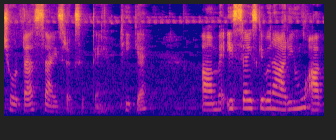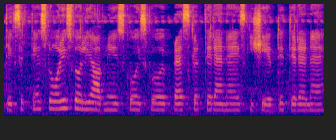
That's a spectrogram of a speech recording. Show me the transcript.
छोटा साइज़ रख सकते हैं ठीक है? आ, मैं इस साइज़ के बना रही हूँ। आप देख सकते हैं स्लोली स्लोली आपने इसको इसको प्रेस करते रहना है इसकी शेप देते रहना है।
